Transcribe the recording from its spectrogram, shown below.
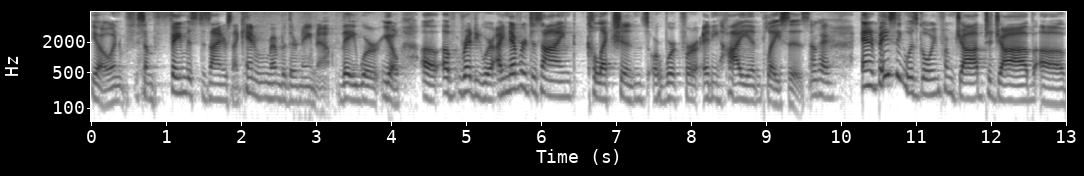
you know, and f- some famous designers, and I can't even remember their name now. They were, you know, uh, of ready wear. I never designed collections or worked for any high end places. Okay. And it basically was going from job to job. Uh,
